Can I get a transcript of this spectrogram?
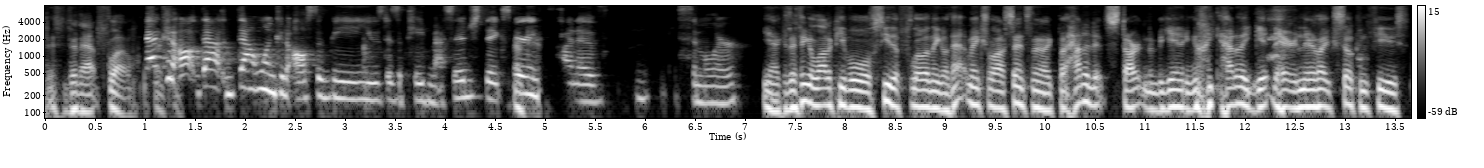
to that flow. That could that that one could also be used as a paid message. The experience okay. is kind of similar. Yeah, because I think a lot of people will see the flow and they go, "That makes a lot of sense." And they're like, "But how did it start in the beginning? Like, how do they get there?" And they're like so confused.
